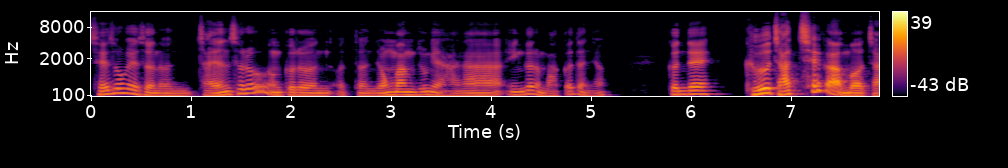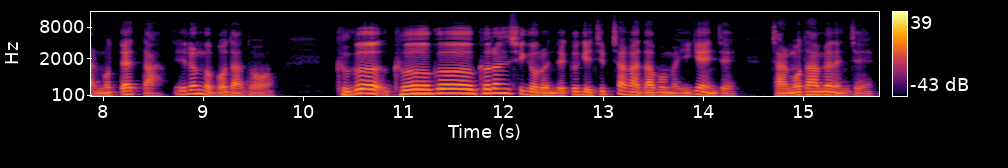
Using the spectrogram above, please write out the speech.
세속에서는 자연스러운 그런 어떤 욕망 중에 하나인 거는 맞거든요. 근데 그 자체가 뭐 잘못됐다 이런 것보다도 그거 그거 그런 식으로 이제 거기에 집착하다 보면 이게 이제 잘못하면 이제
